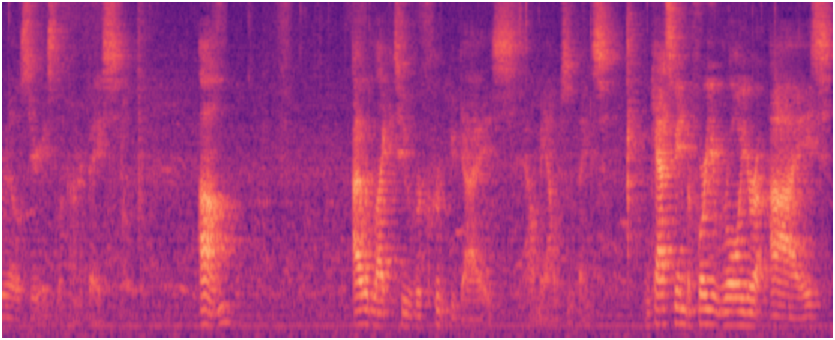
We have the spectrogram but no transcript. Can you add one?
real serious look on her face. Um, I would like to recruit you guys to help me out with some things. And Caspian, before you roll your eyes,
